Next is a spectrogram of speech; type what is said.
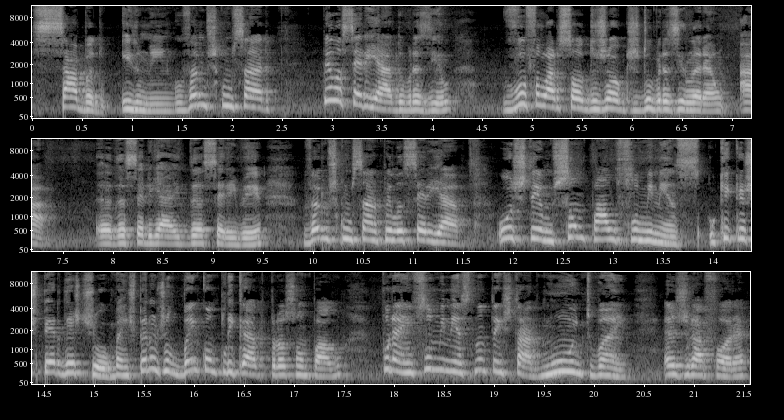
sábado e domingo. Vamos começar pela Série A do Brasil. Vou falar só dos jogos do Brasileirão A, da Série A e da Série B. Vamos começar pela Série A. Hoje temos São Paulo Fluminense. O que é que eu espero deste jogo? Bem, espero um jogo bem complicado para o São Paulo. Porém, o Fluminense não tem estado muito bem a jogar fora.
